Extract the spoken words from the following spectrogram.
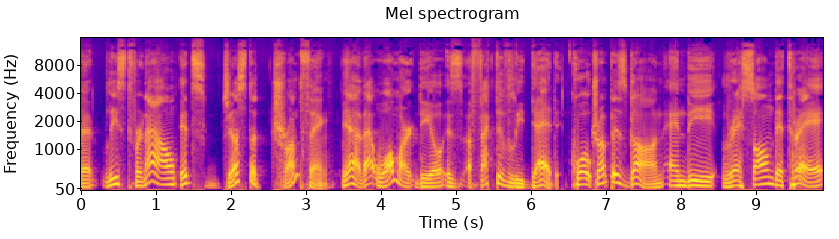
at least for now, it's just a Trump thing. Yeah, that Walmart deal is effectively dead. Quote, Trump is gone and the raison d'etre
